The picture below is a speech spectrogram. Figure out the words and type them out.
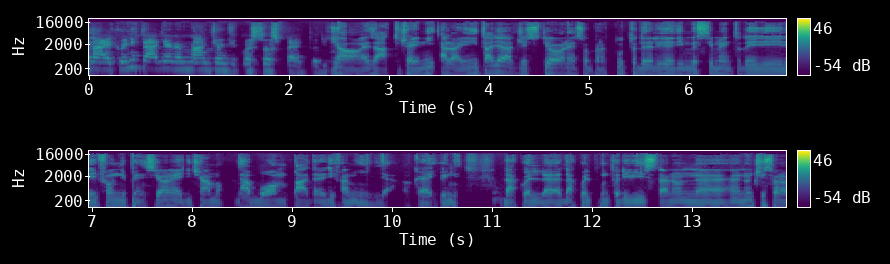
però ecco, in Italia ne manca anche questo aspetto. Diciamo. No, esatto. Cioè in, allora, in Italia la gestione, soprattutto delle linee di investimento dei, dei, fondi pensione, è diciamo da buon padre di famiglia. Ok, quindi da quel, da quel punto di vista non, non ci sono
